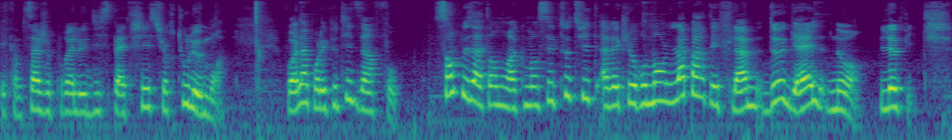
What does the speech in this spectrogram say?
et comme ça, je pourrai le dispatcher sur tout le mois. Voilà pour les petites infos. Sans plus attendre, on va commencer tout de suite avec le roman La part des flammes de Gaël Nohan, le pitch.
